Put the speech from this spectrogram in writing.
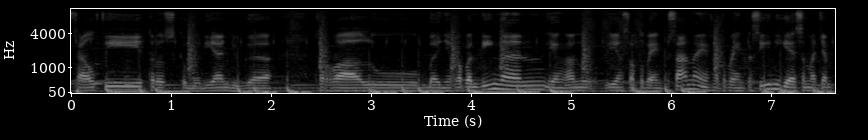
selfie terus kemudian juga terlalu banyak kepentingan. Yang anu yang satu pengen ke sana yang satu pengen ke sini kayak semacam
